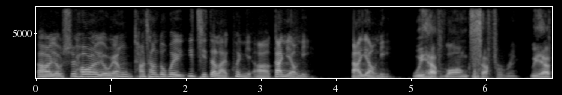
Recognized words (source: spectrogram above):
呃，有时候有人常常都会一直的来困扰啊、干扰你，打扰你。 we have long suffering. We have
